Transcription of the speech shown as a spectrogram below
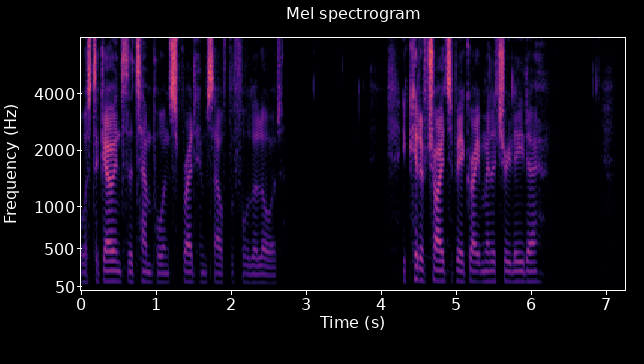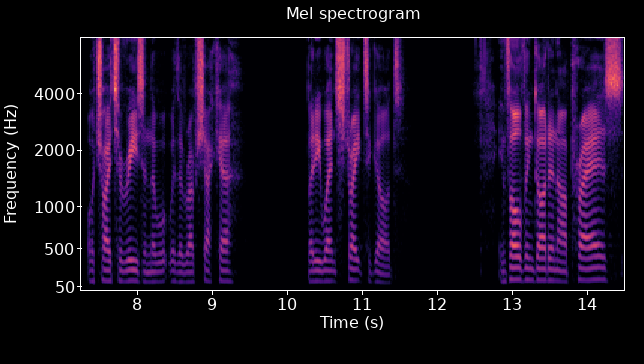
was to go into the temple and spread himself before the Lord. He could have tried to be a great military leader or tried to reason with the Rabshakeh, but he went straight to God Involving God in our prayers,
